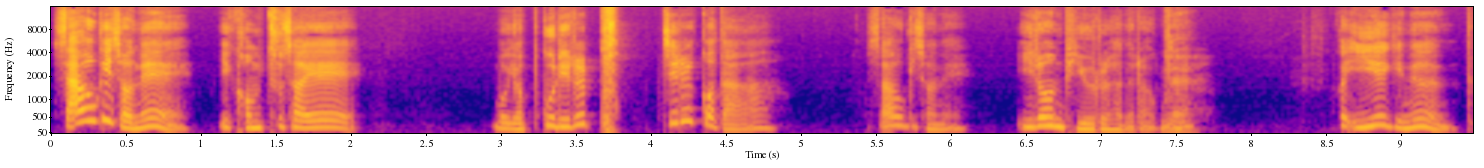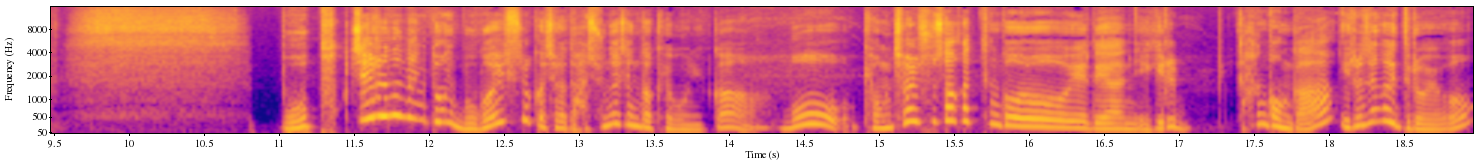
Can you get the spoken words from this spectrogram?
싸우기 전에 이 검투사의 뭐 옆구리를 푹 찌를 거다. 싸우기 전에 이런 비유를 하더라고요. 네. 그러니까 이 얘기는 뭐 푹 찌르는 행동이 뭐가 있을까 제가 나중에 생각해 보니까 뭐 경찰 수사 같은 거에 대한 얘기를 한 건가 이런 생각이 들어요.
